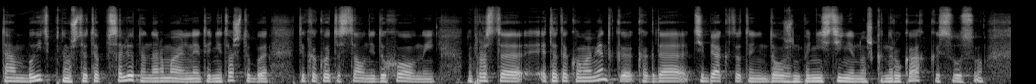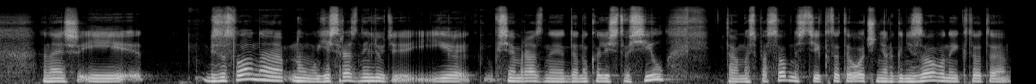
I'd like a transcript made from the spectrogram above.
там быть, потому что это абсолютно нормально. Это не то, чтобы ты какой-то стал недуховный. Но просто это такой момент, когда тебя кто-то должен понести немножко на руках к Иисусу. Знаешь, и Безусловно, ну, есть разные люди, и всем разное дано количество сил, там и способностей. Кто-то очень организованный, кто-то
